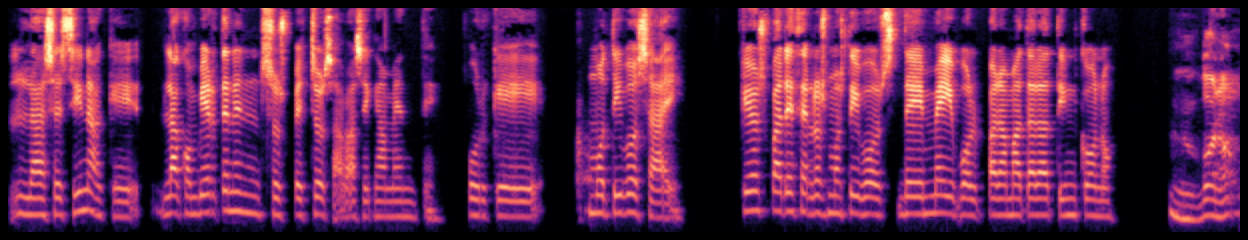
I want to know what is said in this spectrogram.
la asesina, que la convierten en sospechosa, básicamente, porque motivos hay. ¿Qué os parecen los motivos de Mabel para matar a Tim Cono? Mm, bueno,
